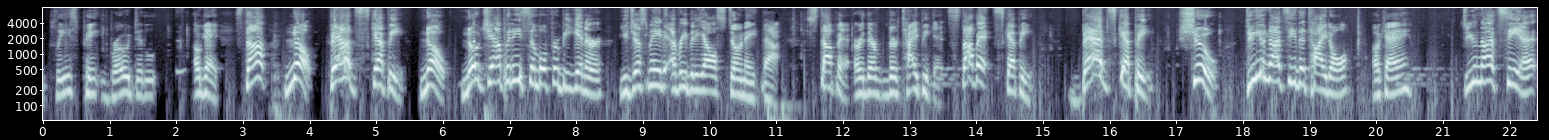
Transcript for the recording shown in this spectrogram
please pink bro did Okay, stop! No! Bad Skeppy! No! No Japanese symbol for beginner. You just made everybody else donate that. Stop it. Or they're they're typing it. Stop it, Skeppy! Bad Skeppy! Shoo! Do you not see the title? Okay? Do you not see it?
